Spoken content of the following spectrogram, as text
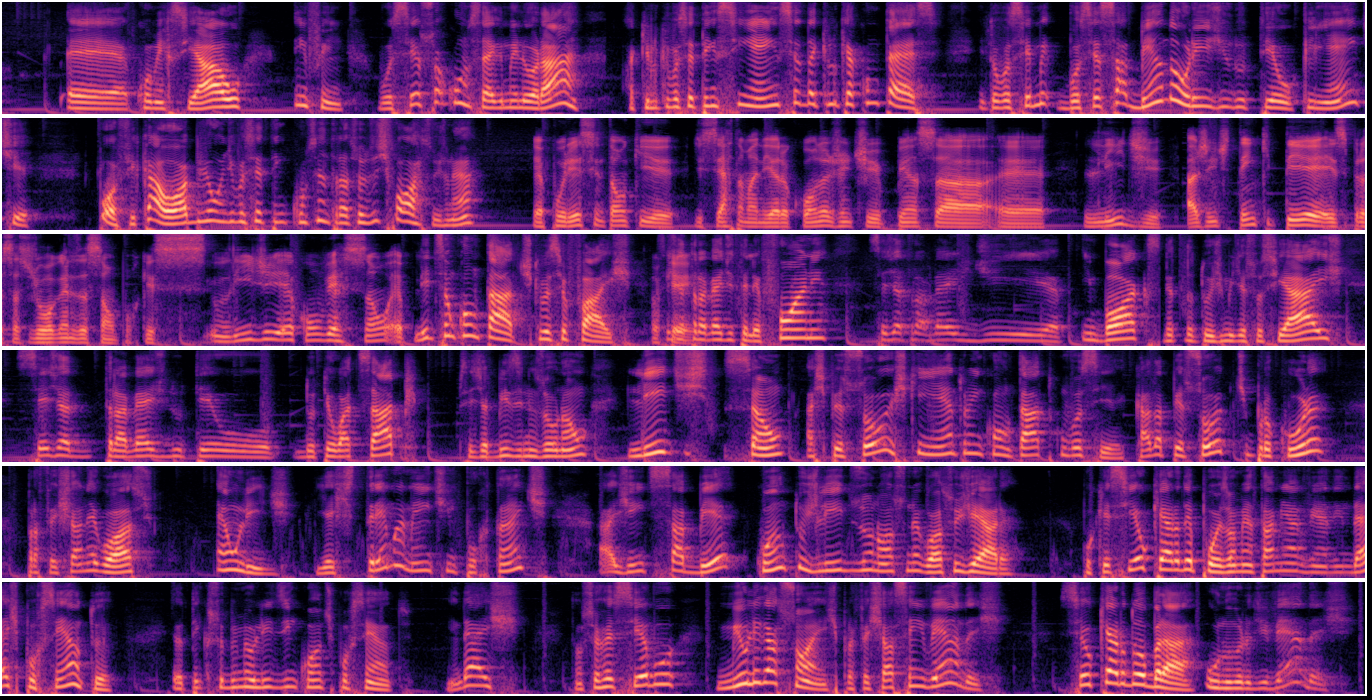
é, comercial? Enfim, você só consegue melhorar aquilo que você tem ciência daquilo que acontece. Então, você, você sabendo a origem do teu cliente, pô, fica óbvio onde você tem que concentrar seus esforços, né? É por isso, então, que, de certa maneira, quando a gente pensa é, lead, a gente tem que ter esse processo de organização, porque o lead é conversão. É... Lead são contatos que você faz, okay. seja através de telefone, seja através de inbox dentro das tuas mídias sociais, seja através do teu, do teu WhatsApp, seja business ou não. Leads são as pessoas que entram em contato com você. Cada pessoa que te procura para fechar negócio é um lead. E é extremamente importante a gente saber quantos leads o nosso negócio gera. Porque se eu quero depois aumentar minha venda em 10%, eu tenho que subir meu leads em quantos por cento? Em 10. Então, se eu recebo mil ligações para fechar 100 vendas, se eu quero dobrar o número de vendas,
